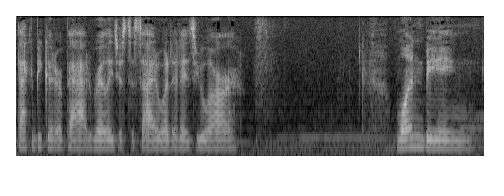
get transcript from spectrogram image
That could be good or bad. Really, just decide what it is you are. One being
